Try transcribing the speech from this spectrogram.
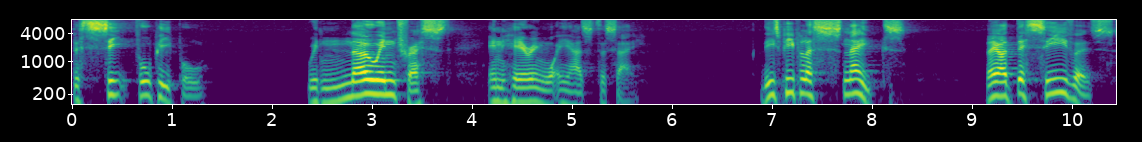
deceitful people with no interest in hearing what he has to say. These people are snakes, they are deceivers.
